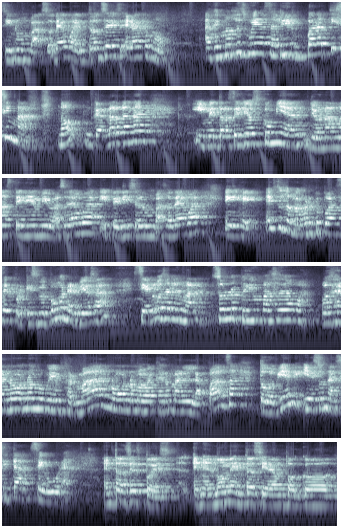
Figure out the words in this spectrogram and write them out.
sino un vaso de agua. Entonces era como, además les voy a salir baratísima, ¿no? Ganar, ganar. Y mientras ellos comían, yo nada más tenía mi vaso de agua y pedí solo un vaso de agua. Y dije, esto es lo mejor que puedo hacer porque si me pongo nerviosa, si algo sale mal, solo pedí un vaso de agua. O sea, no, no me voy a enfermar, no, no me va a caer mal en la panza, todo bien y es una cita segura. Entonces, pues, en el momento sí era un poco,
